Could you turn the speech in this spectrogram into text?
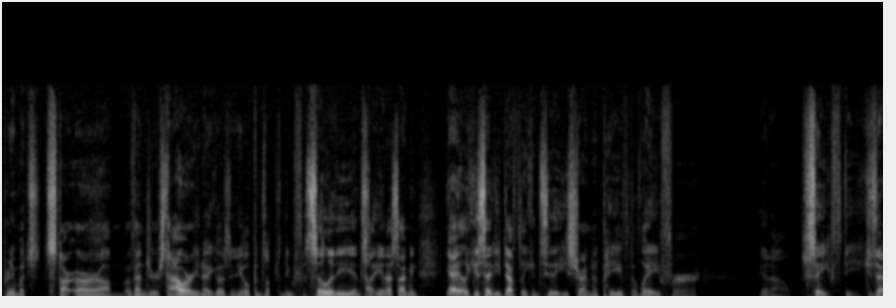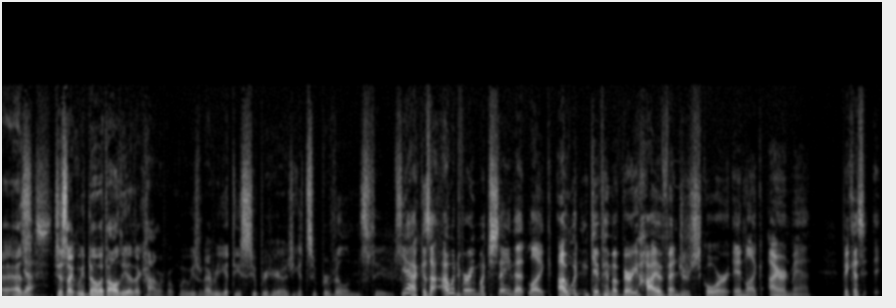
pretty much start or um, Avengers Tower, you know he goes and he opens up the new facility and stuff. You know, so I mean, yeah, like you said, you definitely can see that he's trying to pave the way for you know safety because as Yes. just like we know with all the other comic book movies, whenever you get these superheroes, you get super villains too. So. Yeah, because I, I would very much say that like I wouldn't give him a very high Avengers score in like Iron Man because it,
